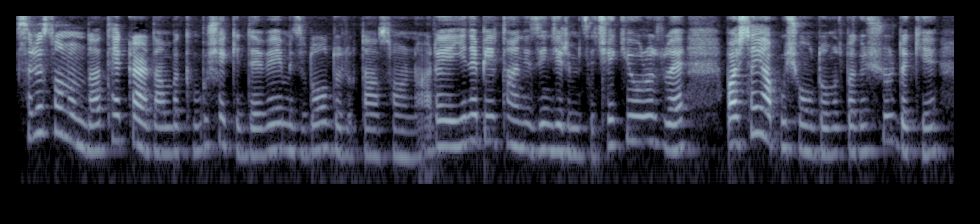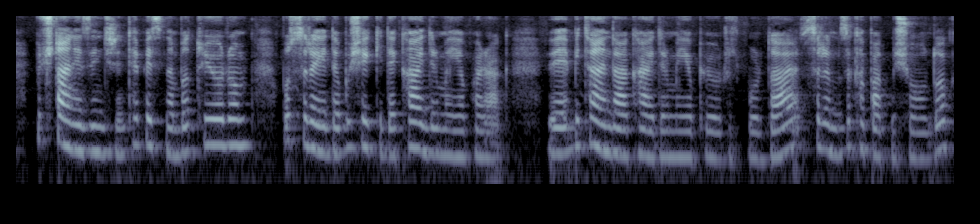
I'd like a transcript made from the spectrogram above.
Sıra sonunda tekrardan bakın bu şekilde V'mizi doldurduktan sonra araya yine bir tane zincirimizi çekiyoruz ve başta yapmış olduğumuz bakın şuradaki 3 tane zincirin tepesine batıyorum. Bu sırayı da bu şekilde kaydırma yaparak ve bir tane daha kaydırma yapıyoruz burada. Sıramızı kapatmış olduk.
